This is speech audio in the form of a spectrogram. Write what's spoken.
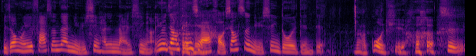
比较容易发生在女性还是男性啊？因为这样听起来好像是女性多一点点。那过去 啊，是。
